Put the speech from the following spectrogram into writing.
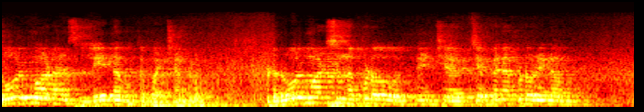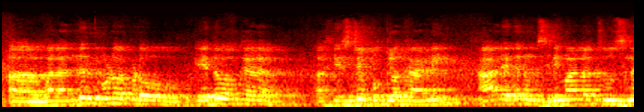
రోల్ మోడల్స్ లేన ఒక పక్షంలో. ఇప్పుడు రోల్ మోడల్స్ ఉన్నప్పుడు నేను చెప్పినప్పుడు నేను వాళ్ళందరూ కూడా ఇప్పుడు ఏదో ఒక హిస్టరీ బుక్లో కానీ ఆ ఏదైనా సినిమాలో చూసిన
